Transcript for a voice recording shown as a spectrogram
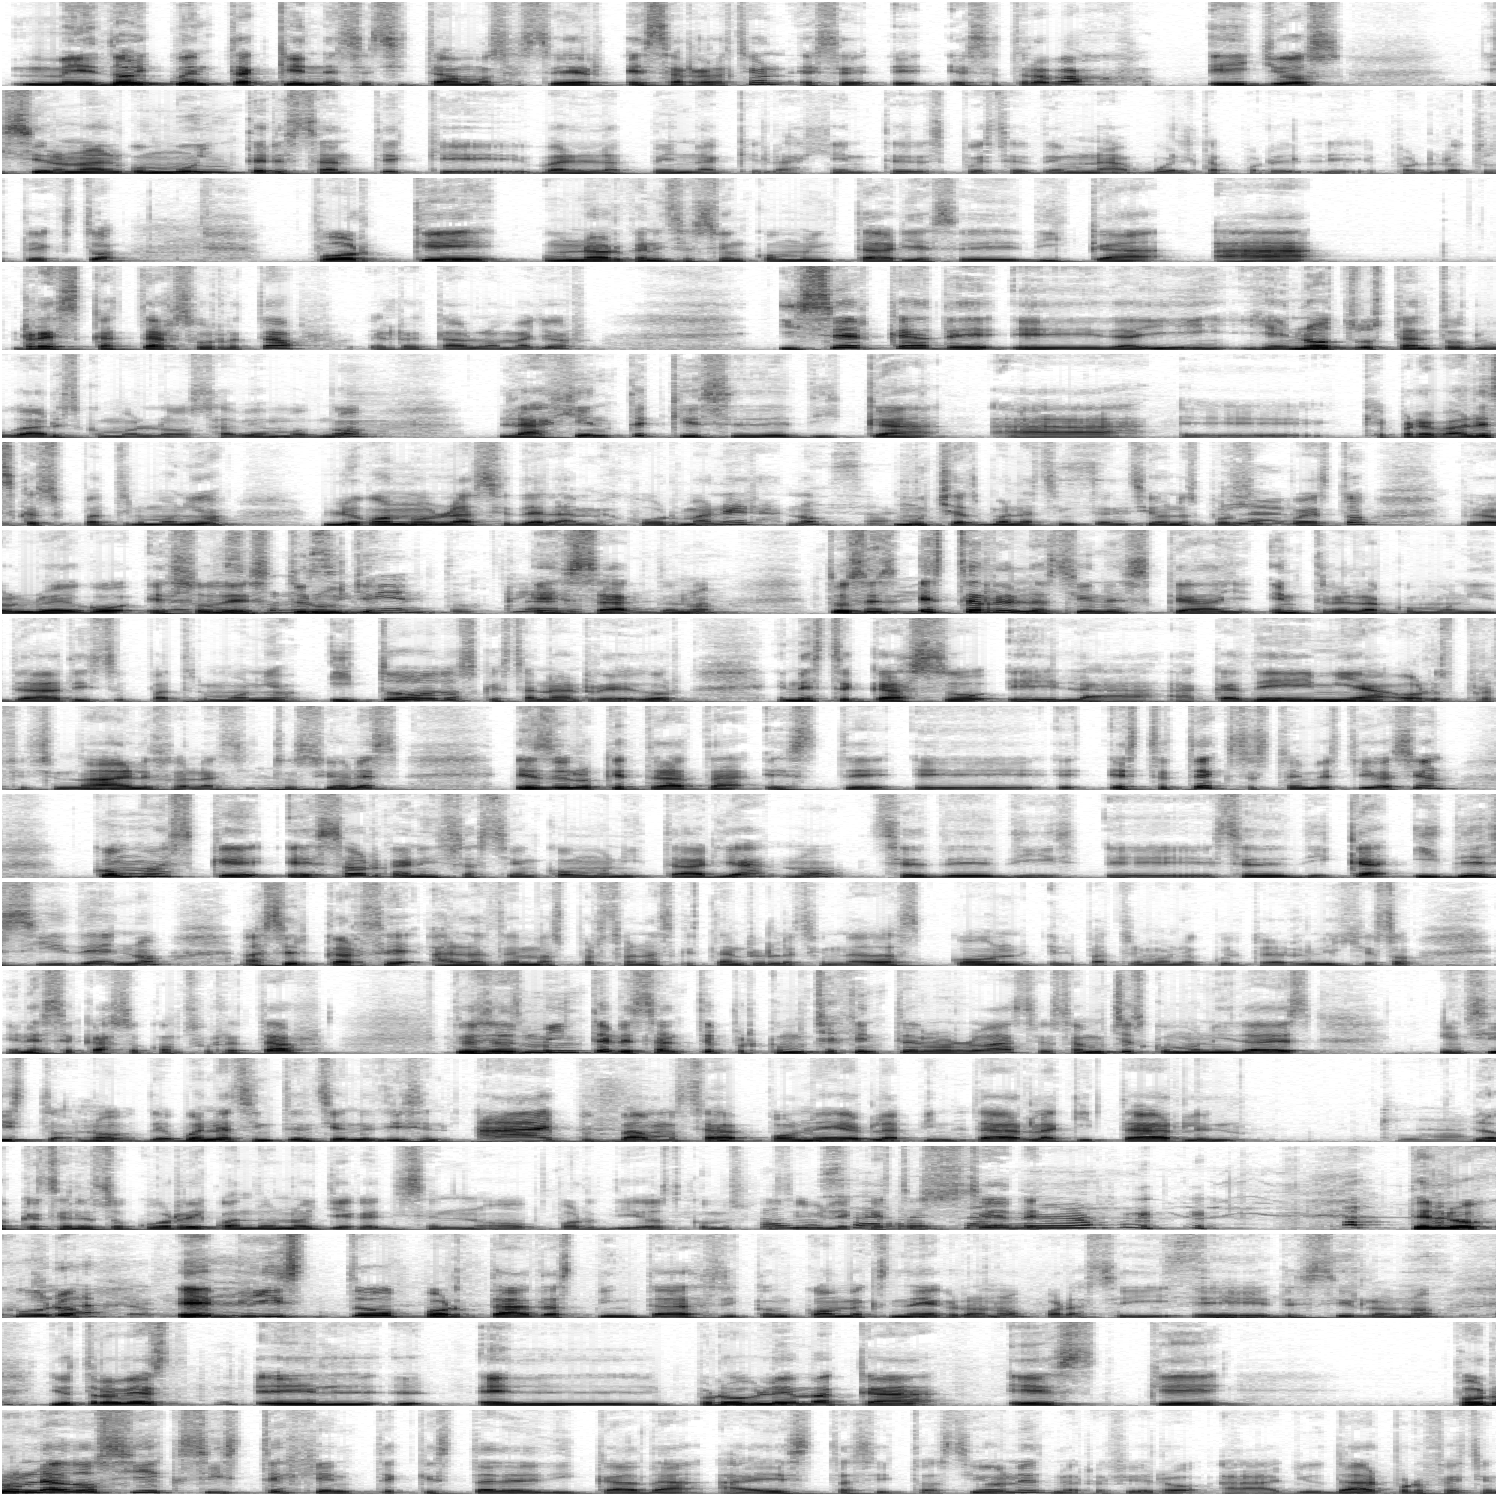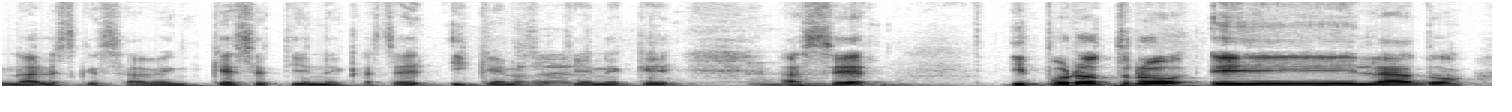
me doy cuenta que necesitamos hacer esa relación, ese, e, ese trabajo. Ellos hicieron algo muy interesante que vale la pena que la gente después se dé una vuelta por el, eh, por el otro texto, porque una organización comunitaria se dedica a rescatar su retablo, el retablo mayor. Y cerca de, eh, de ahí y en otros tantos lugares, como lo sabemos, ¿no? La gente que se dedica a eh, que prevalezca su patrimonio, luego no lo hace de la mejor manera, ¿no? Muchas buenas intenciones, por supuesto, pero luego eso destruye. Exacto, ¿no? Entonces, estas relaciones que hay entre la comunidad y su patrimonio y todos los que están alrededor, en este caso eh, la academia o los profesionales o las instituciones, es de lo que trata este, eh, este texto, esta investigación. ¿Cómo es que esa organización comunitaria, ¿no? Se, se dedica y decide, ¿no? Acercarse a las demás personas que están relacionadas con el patrimonio cultural religioso, en este caso con su retablo. Entonces es muy interesante porque mucha gente no lo hace, o sea, muchas comunidades, insisto, ¿no? De buenas intenciones dicen, ay, pues vamos a ponerla, pintarla, quitarle, lo que se les ocurre y cuando uno llega y dice, no, por Dios, ¿cómo es posible que esto suceda? Te lo juro, he visto portadas pintadas así con cómics negro, ¿no? Por así eh, decirlo, ¿no? Y otra vez, el, el problema acá es que por un lado, sí existe gente que está dedicada a estas situaciones, me refiero a ayudar profesionales que saben qué se tiene que hacer y qué no se tiene que hacer. Y por otro eh, lado,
